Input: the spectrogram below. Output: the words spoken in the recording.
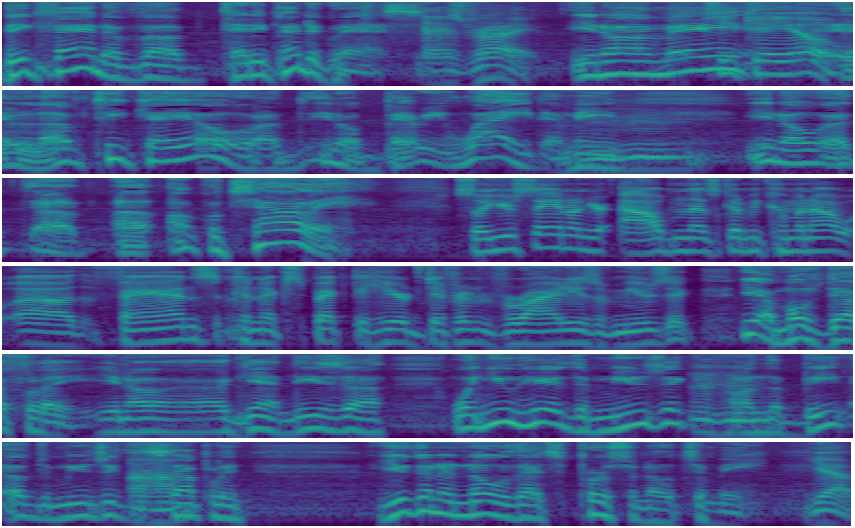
big fan of uh, Teddy Pendergrass. That's right. You know what I mean? TKO. I love TKO. Uh, you know Barry White. I mean, Mm-hmm. you know uh, uh, uh, Uncle Charlie. So you're saying on your album that's going to be coming out, uh, fans can expect to hear different varieties of music. Yeah, most definitely. You know, again, these uh, when you hear the music Mm-hmm. on the beat of the music, the Uh-huh. sampling, you're gonna know that's personal to me. Yeah.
